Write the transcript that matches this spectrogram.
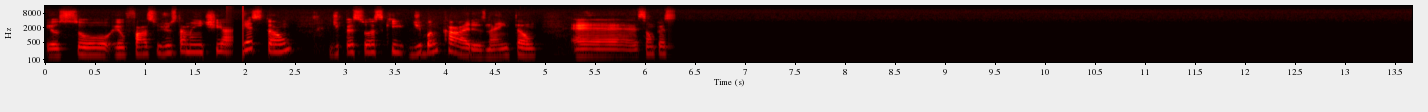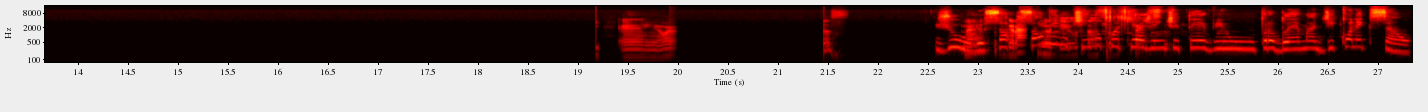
eu sou, eu faço justamente a gestão de pessoas que, de bancários, né? Então, é, são pessoas é, Júlio, né? só, só, um minutinho, Deus, porque a gente teve um problema de conexão.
